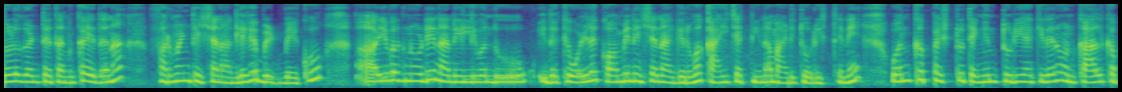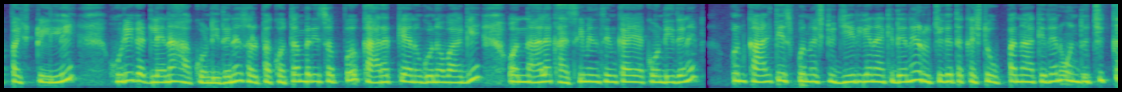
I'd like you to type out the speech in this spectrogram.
ಏಳು ಗಂಟೆ ತನಕ ಇದನ್ನು ಫರ್ಮೆಂಟೇಷನ್ ಆಗಲಿಕ್ಕೆ ಬಿಡಬೇಕು. ಇವಾಗ ನೋಡಿ ನಾನು ಇಲ್ಲಿ ಒಂದು ಇದಕ್ಕೆ ಒಳ್ಳೆ ಕಾಂಬಿನೇಷನ್ ಆಗಿರುವ ಕಾಯಿ ಚಟ್ನಿನ ಮಾಡಿ ತೋರಿಸ್ತೇನೆ. ಒಂದು ಕಪ್ಪಷ್ಟು ತೆಂಗಿನ ತುರಿ ಹಾಕಿದ್ದೇನೆ. ಒಂದು ಕಾಲು ಕಪ್ಪಷ್ಟು ಇಲ್ಲಿ ಹುರಿಗಡ್ಲೆನ ಹಾಕ್ಕೊಂಡಿದ್ದೇನೆ ಸ್ವಲ್ಪ ಕೊತ್ತಂಬರಿ ಸೊಪ್ಪು ಖಾರಕ್ಕೆ ಅನುಗುಣವಾಗಿ ಒಂದು ನಾಲ್ಕು ಹಸಿಮೆಣಸಿನ್ಕಾಯಿ ಹಾಕ್ಕೊಂಡಿದ್ದೇನೆ ಒಂದು ಕಾಲು ಟೀ ಸ್ಪೂನಷ್ಟು ಜೀರಿಗೆನ ಹಾಕಿದ್ದೇನೆ, ರುಚಿಗೆ ತಕ್ಕಷ್ಟು ಉಪ್ಪನ್ನು ಹಾಕಿದ್ದೇನೆ, ಒಂದು ಚಿಕ್ಕ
